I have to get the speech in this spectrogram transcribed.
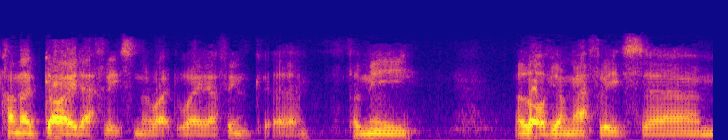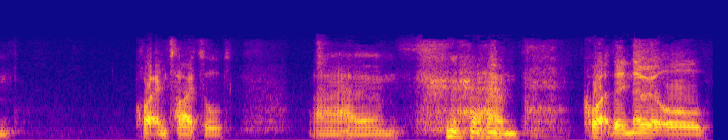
kind of guide athletes in the right way. I think uh, for me, a lot of young athletes um, quite entitled, um, quite they know it all.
